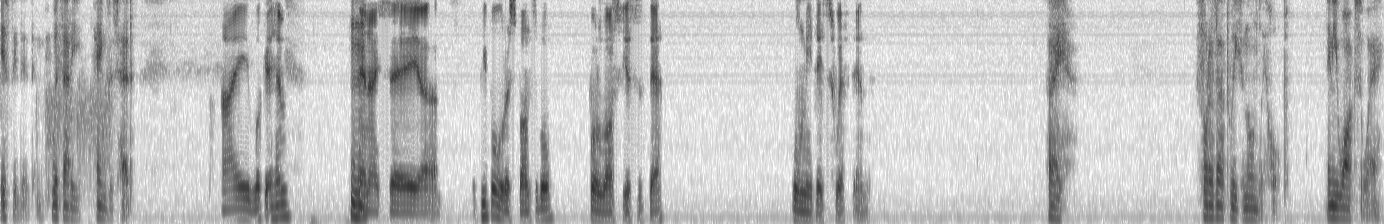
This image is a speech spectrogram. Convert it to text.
Yes, they did. And with that, he hangs his head. I look at him Mhm. and I say, uh, "The people responsible for Losvius's death will meet a swift end." Aye. For that we can only hope. And he walks away.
